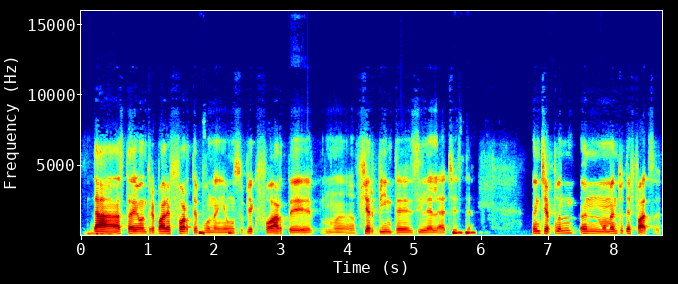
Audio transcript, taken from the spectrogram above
Da, asta e o întrebare foarte bună. E un subiect foarte fierbinte zilele acestea. Începând în momentul de față,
